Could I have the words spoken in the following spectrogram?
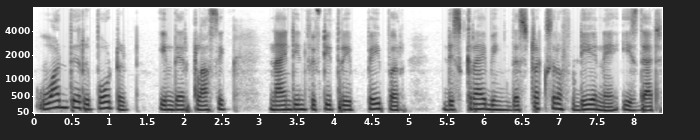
What they reported in their classic 1953 paper describing the structure of DNA is that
